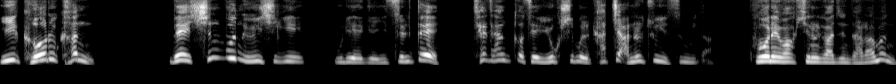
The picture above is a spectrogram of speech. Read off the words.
이 거룩한 내 신분 의식이 우리에게 있을 때 세상 것에 욕심을 갖지 않을 수 있습니다. 구원의 확신을 가진 사람은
